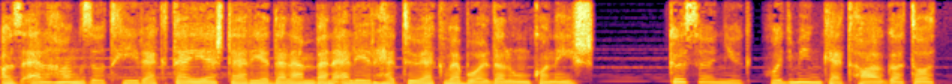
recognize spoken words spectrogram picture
Az elhangzott hírek teljes terjedelemben elérhetőek weboldalunkon is. Köszönjük, hogy minket hallgatott!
